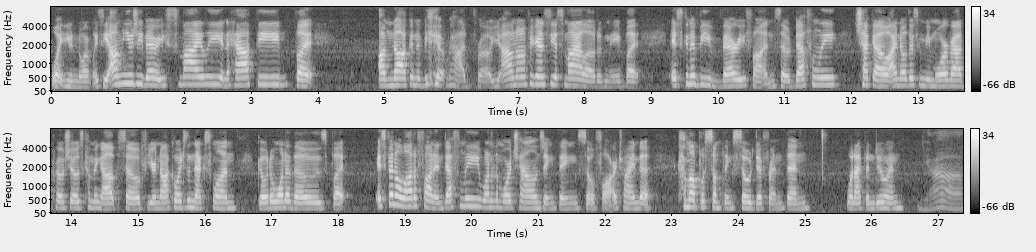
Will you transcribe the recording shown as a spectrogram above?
what you normally see. I'm usually very smiley and happy, but I'm not gonna be at Rad Pro. You- I don't know if you're gonna see a smile out of me, but it's gonna be very fun. So definitely check out. I know there's gonna be more Rad Pro shows coming up, so if you're not going to the next one, go to one of those. But it's been a lot of fun and definitely one of the more challenging things so far, trying to come up with something so different than what I've been doing. Yeah,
